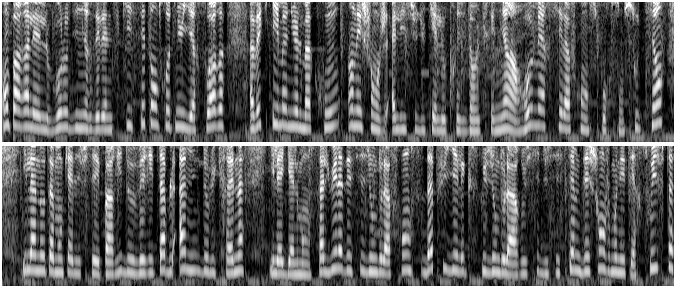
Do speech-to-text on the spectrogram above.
En parallèle, Volodymyr Zelensky s'est entretenu hier soir avec Emmanuel Macron, un échange à l'issue duquel le président ukrainien a remercié la France pour son soutien. Il a notamment qualifié Paris de véritable ami de l'Ukraine. Il a également salué la décision de la France d'appuyer l'exclusion de la Russie du système d'échange monétaire SWIFT,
